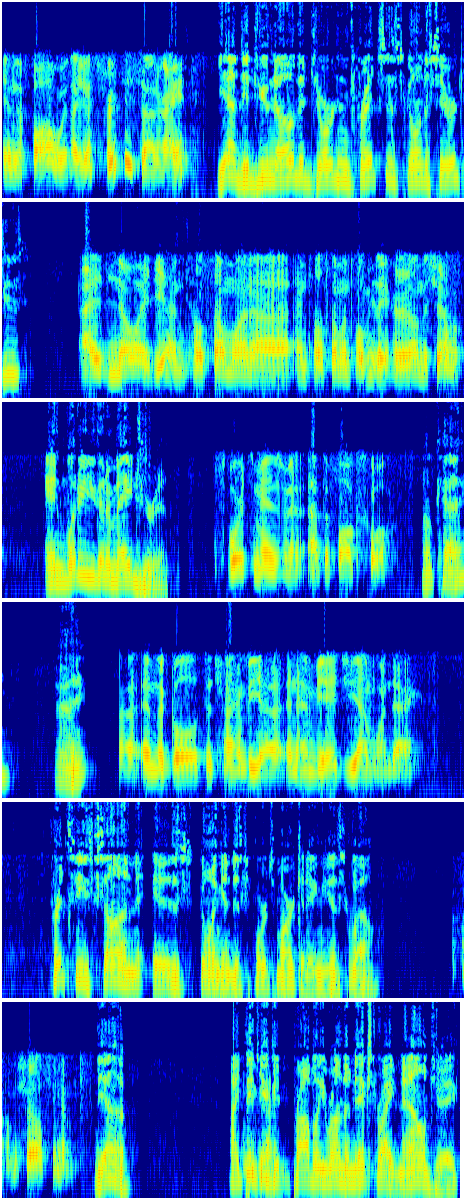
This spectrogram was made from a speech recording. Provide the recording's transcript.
In the fall with, I guess, Fritzy's son, right? Yeah. Did you know that Jordan Fritz is going to Syracuse? I had no idea until someone uh, until someone told me they heard it on the show. And what are you going to major in? Sports management at the Falk School, Okay. All right. uh, and the goal is to try and be a, an NBA GM one day. Fritzy's son is going into sports marketing as well. I'm sure I'll see him. Yeah. I think you could probably run the Knicks right now, Jake.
